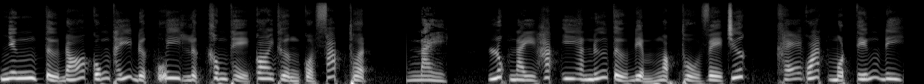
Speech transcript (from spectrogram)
Nhưng từ đó cũng thấy được uy lực không thể coi thường của pháp thuật. Này, lúc này hắc y nữ tử điểm ngọc thủ về trước, khẽ quát một tiếng đi.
